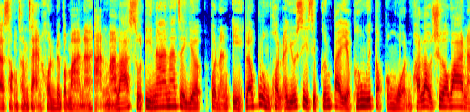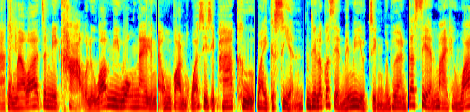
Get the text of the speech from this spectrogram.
ละ2องสามแสนคนโดยประมาณนะอ่านมาล่าสุด ปีหน้าน่าจะเยอะกว่านั้นอีก แล้วกลุ่มคนอายุ 40 ขึ้นไปอย่าเพิ่งวิตกกังวล เพราะเราเชื่อว่านะ ถึงแม้ว่าจะมีข่าวหรือว่ามีวงในหรือองค์กรบอกว่า 45 คือวัยเกษียณจริงๆแล้วเกษียณไม่มีอยู่จริงเพื่อนๆเกษียณหมายถึงว่า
